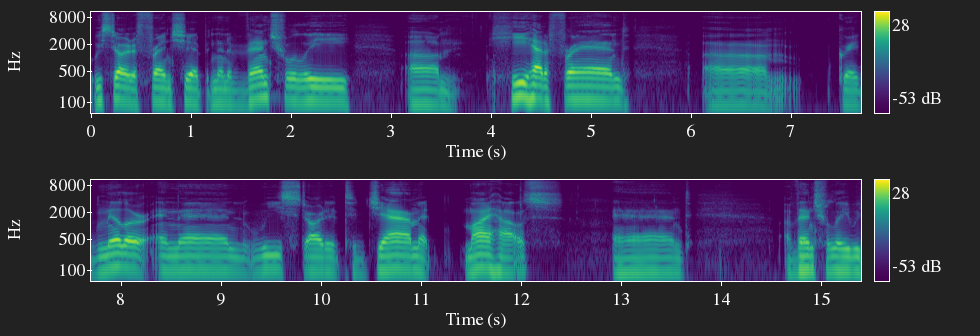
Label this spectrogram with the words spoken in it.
we started a friendship. And then eventually, um, he had a friend, um, Gregg Miller, and then we started to jam at my house, and eventually we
